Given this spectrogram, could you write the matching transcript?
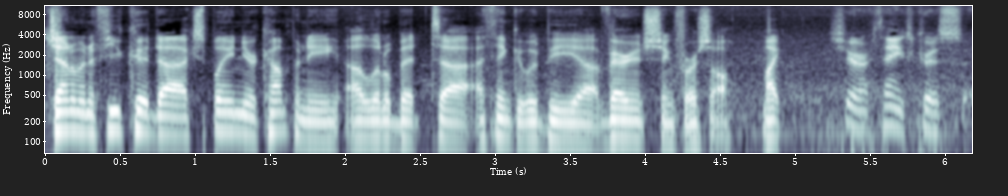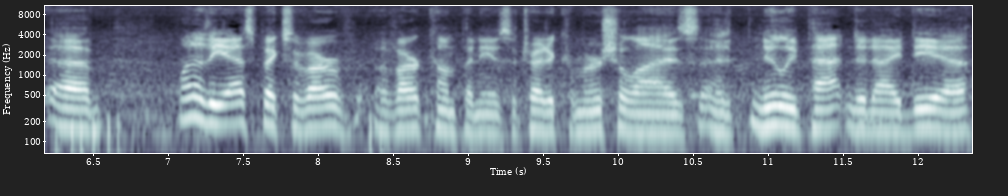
Gentlemen, if you could uh, explain your company a little bit, uh, I think it would be uh, very interesting for us all. Mike. Sure. Thanks, Chris. Uh, one of the aspects of our of our company is to try to commercialize a newly patented idea,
